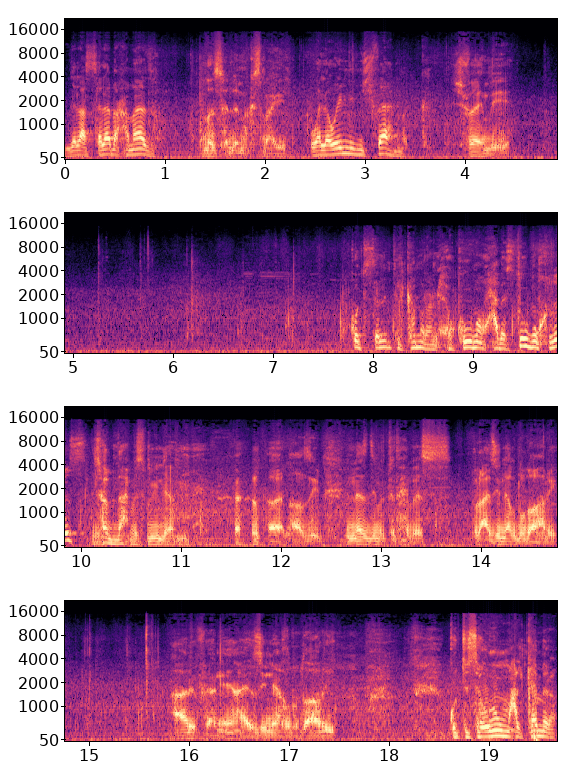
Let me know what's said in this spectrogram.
دي على السلامه يا حمادة. الله يسلمك إسماعيل. ولو إني مش فاهمك. مش فاهم إيه؟ كنت سلمت الكاميرا للحكومة وحبستهم وخلصت. سابني احبس مين يا ابني والله العظيم. الناس دي ما بتتحبس. دول عايزين ياخدوا ظهري. عارف يعني إيه عايزين ياخدوا ظهري؟ كنت ساويهم مع الكاميرا.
